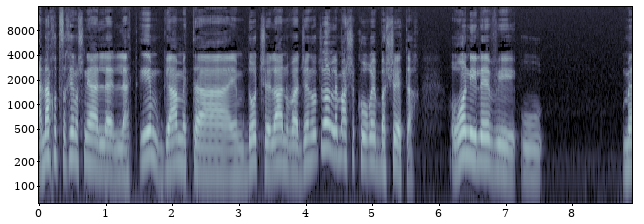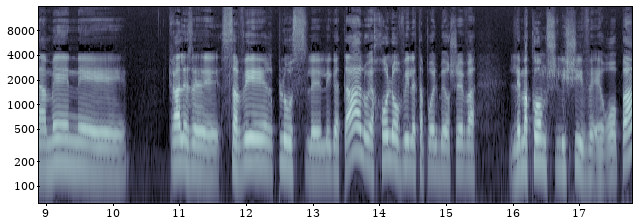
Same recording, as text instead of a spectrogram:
אנחנו צריכים שנייה לה- להתאים גם את העמדות שלנו והאג'נדות שלנו למה שקורה בשטח. רוני לוי הוא מאמן, אה, נקרא לזה סביר פלוס לליגת העל, הוא יכול להוביל את הפועל באר שבע למקום שלישי ואירופה,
